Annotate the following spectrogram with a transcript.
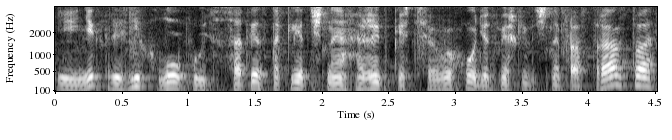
и некоторые из них лопаются. Соответственно, клеточная жидкость выходит в межклеточное пространство,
